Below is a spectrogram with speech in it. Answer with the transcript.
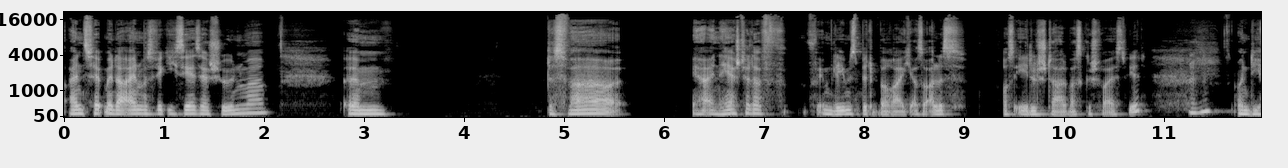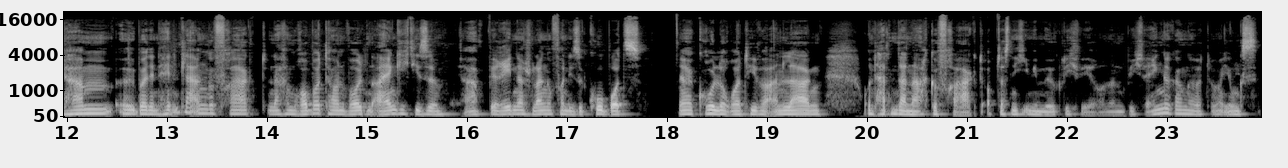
Eins fällt mir da ein, was wirklich sehr, sehr schön war. Ähm, das war ja ein Hersteller im Lebensmittelbereich, also alles aus Edelstahl, was geschweißt wird. Mhm. Und die haben äh, über den Händler angefragt nach einem Roboter und wollten eigentlich diese, ja, wir reden ja schon lange von diese Cobots ja, kollaborative Anlagen und hatten danach gefragt, ob das nicht irgendwie möglich wäre. Und dann bin ich da hingegangen und gesagt, Jungs,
